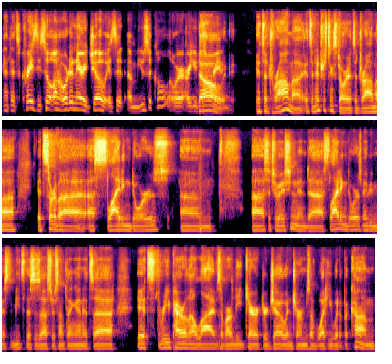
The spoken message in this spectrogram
Yeah, that's crazy. So on Ordinary Joe, is it a musical or are you just no, creating? It's a drama. It's an interesting story. It's a drama it's sort of a, a sliding doors um, uh, situation, and uh, sliding doors maybe meets this is us or something, and it's uh, it's three parallel lives of our lead character Joe in terms of what he would have become,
